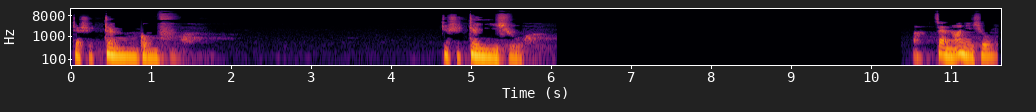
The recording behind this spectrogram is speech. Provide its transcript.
这是真功夫啊！这是真修啊！啊，在哪里修？《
